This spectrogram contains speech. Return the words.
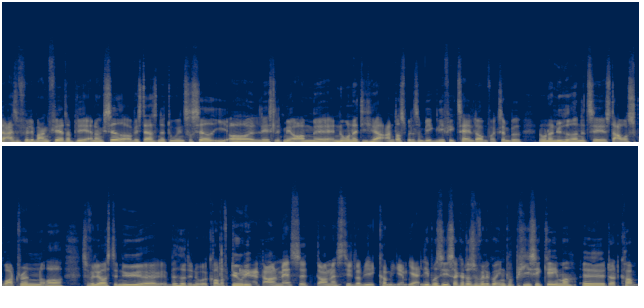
Der er selvfølgelig mange flere, der bliver annonceret, og hvis det er sådan, at du er interesseret i at læse lidt mere om øh, nogle af de her andre spil, som vi ikke lige fik talt om, for eksempel nogle af nyhederne til Star Wars Squadron, og selvfølgelig også det nye, øh, hvad hedder det nu, Call of Duty. Ja, der er en masse, der er en masse titler, vi ikke kom igennem. Ja, lige præcis. Så kan du selvfølgelig gå ind på pcgamer.com.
